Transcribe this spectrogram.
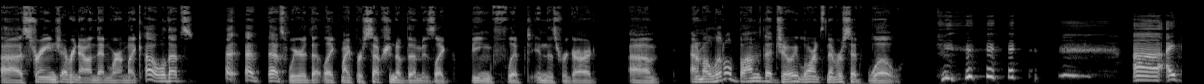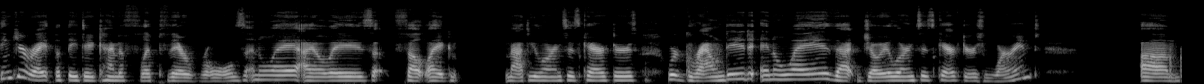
uh, strange every now and then where I'm like, oh well, that's that's weird that like my perception of them is like being flipped in this regard. Um, and I'm a little bummed that Joey Lawrence never said whoa. uh, I think you're right that they did kind of flip their roles in a way. I always felt like Matthew Lawrence's characters were grounded in a way that Joey Lawrence's characters weren't. Um,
